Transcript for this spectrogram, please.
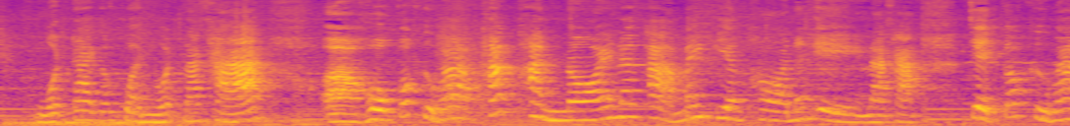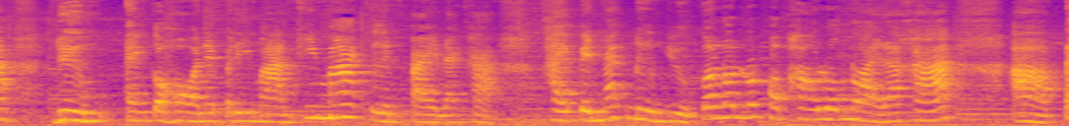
ๆ งดได้ก็ควรงดนะคะหกก็คือว่าพักผ่อนน้อยนะคะ ไม่เพียงพอนั่นเองนะคะเจ็ดก็คือว่าดื่มแอลกอฮอล์ในปริมาณที่มากเกินไปนะคะ ใครเป็นนักดื่มอยู่ก็ลดลดเผาๆลงหน่อยนะคะแป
